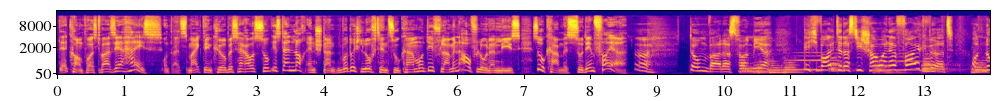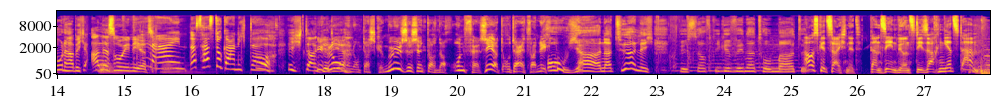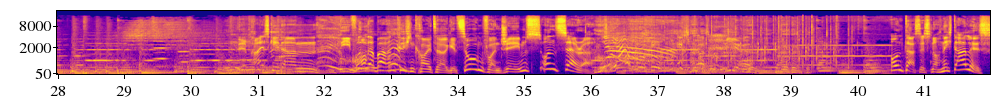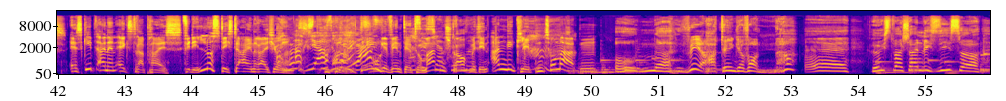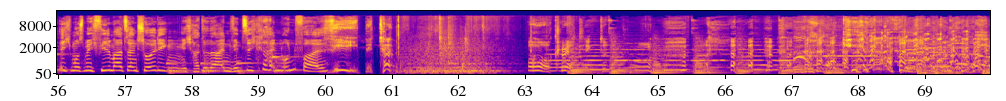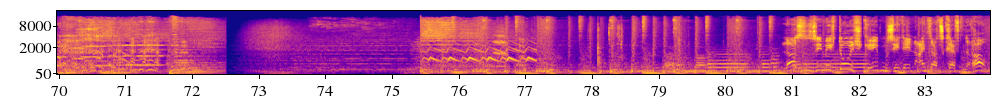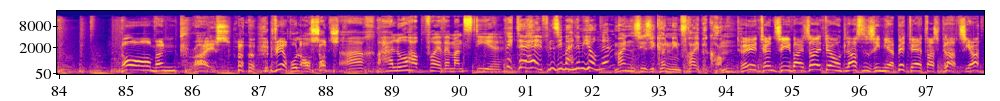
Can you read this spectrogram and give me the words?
Der Kompost war sehr heiß und als Mike den Kürbis herauszog, ist ein Loch entstanden, wodurch Luft hinzukam und die Flammen auflodern ließ. So kam es zu dem Feuer. Ah, dumm war das von mir. Ich wollte, dass die Show ein Erfolg wird. Und nun habe ich alles ruiniert. Nein, das hast du gar nicht, Dad. Oh, ich danke Die dir. Blumen und das Gemüse sind doch noch unversehrt, oder etwa nicht? Oh ja, natürlich. Bis auf die Gewinnertomate. Ausgezeichnet. Dann sehen wir uns die Sachen jetzt an. Der Preis geht an die wunderbaren Küchenkräuter, gezogen von James und Sarah. Ich gratuliere. Und das ist noch nicht alles. Es gibt einen Extrapreis für die lustigste Einreichung. Ach ja, Den gewinnt der ja Tomatenstrauch komisch. mit den angeklebten Tomaten. Oh nein. Wer hat den gewonnen, na? Äh, höchstwahrscheinlich Sie, Sir. Ich muss mich vielmals entschuldigen. Ich hatte da einen winzig kleinen Unfall. Wie bitte? Oh, Cratlington. Ruhig geben Sie den Einsatzkräften Raum. Norman Price. Wer wohl auch sonst? Ach, hallo, Hauptfeuerwehrmann Steele. Bitte helfen Sie meinem Jungen. Meinen Sie, Sie können ihn frei bekommen? Treten Sie beiseite und lassen Sie mir bitte etwas Platz, ja?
